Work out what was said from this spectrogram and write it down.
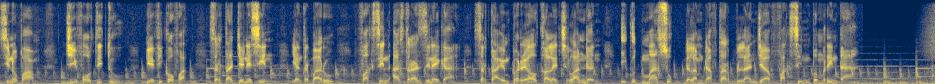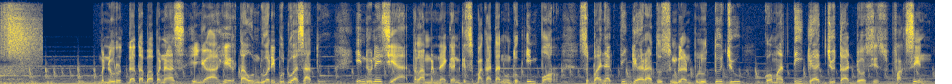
Sinopharm, G42, Gavicovac, serta Genesin. Yang terbaru, vaksin AstraZeneca, serta Imperial College London ikut masuk dalam daftar belanja vaksin pemerintah. Menurut data Bapenas, hingga akhir tahun 2021, Indonesia telah menaikkan kesepakatan untuk impor sebanyak 397,3 juta dosis vaksin.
